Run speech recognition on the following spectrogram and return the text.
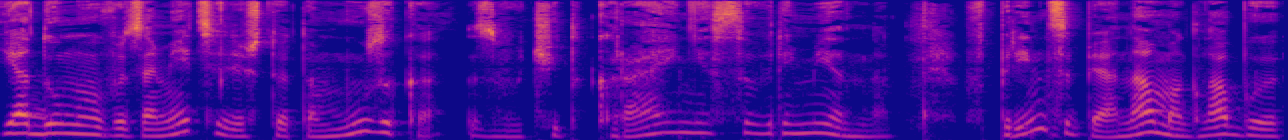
Я думаю, вы заметили, что эта музыка звучит крайне современно. В принципе, она могла бы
